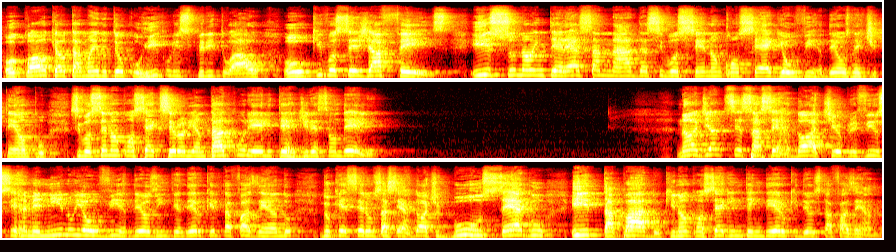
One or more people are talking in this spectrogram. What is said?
ou qual que é o tamanho do teu currículo espiritual, ou o que você já fez. Isso não interessa nada se você não consegue ouvir Deus neste tempo, se você não consegue ser orientado por Ele, ter direção dele. Não adianta ser sacerdote, eu prefiro ser menino e ouvir Deus e entender o que Ele está fazendo, do que ser um sacerdote burro, cego e tapado, que não consegue entender o que Deus está fazendo.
